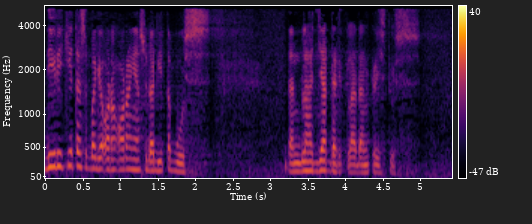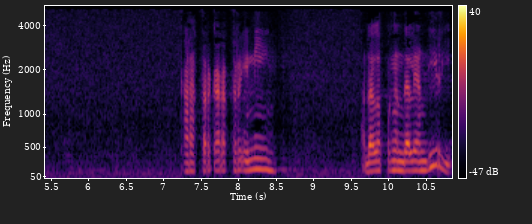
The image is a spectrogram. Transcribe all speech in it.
diri kita sebagai orang-orang yang sudah ditebus dan belajar dari teladan Kristus. Karakter-karakter ini adalah pengendalian diri.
